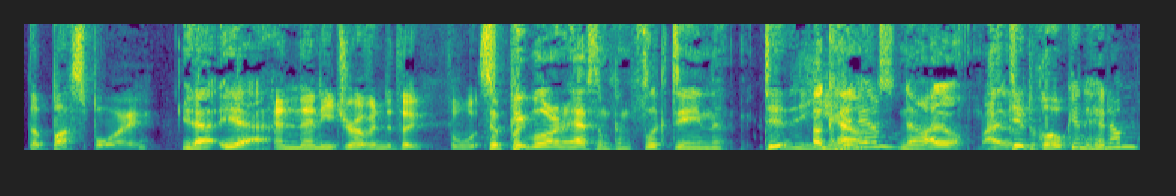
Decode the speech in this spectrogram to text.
the bus boy." yeah, yeah. and then he drove into the. the so people are have some conflicting did he accounts. hit him? No, I don't. I, Did Logan hit him?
